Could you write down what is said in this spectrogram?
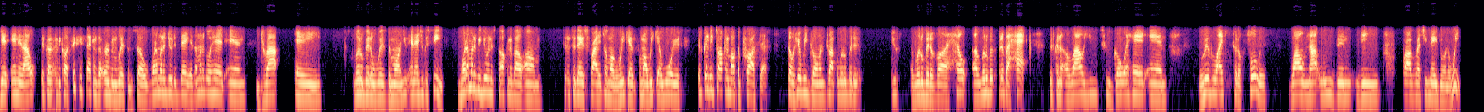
get in and out. It's going to be called 60 Seconds of Urban Wisdom. So what I'm going to do today is I'm going to go ahead and drop a little bit of wisdom on you. And as you can see, what I'm going to be doing is talking about um since today's Friday, talking about weekend for my weekend warriors. It's going to be talking about the process. So here we go. To drop a little bit of a little bit of a help, a little bit of a hack that's going to allow you to go ahead and live life to the fullest while not losing the progress you made during the week.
